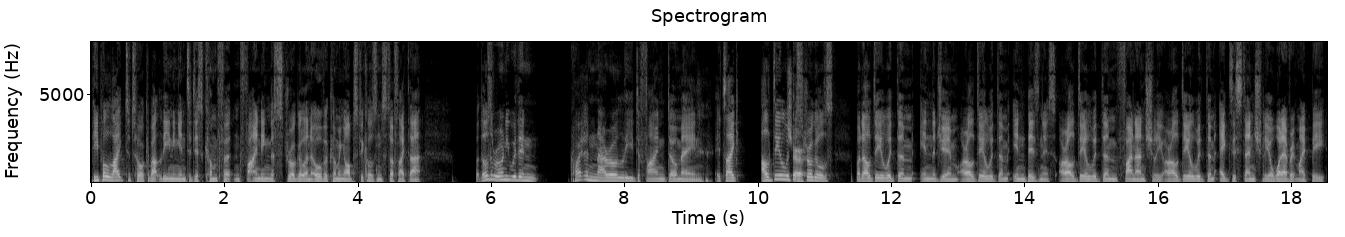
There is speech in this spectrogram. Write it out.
people like to talk about leaning into discomfort and finding the struggle and overcoming obstacles and stuff like that. But those are only within quite a narrowly defined domain. It's like, I'll deal with sure. the struggles, but I'll deal with them in the gym, or I'll deal with them in business, or I'll deal with them financially, or I'll deal with them existentially, or whatever it might be.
